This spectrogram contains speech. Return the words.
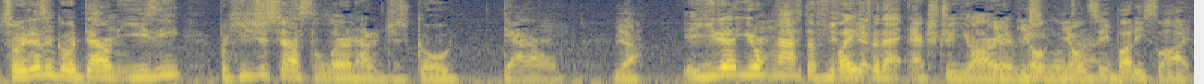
So he doesn't go down easy, but he just has to learn how to just go down. yeah. You don't, you don't have to fight for that extra yard You, every single you don't time. see Buddy slide.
